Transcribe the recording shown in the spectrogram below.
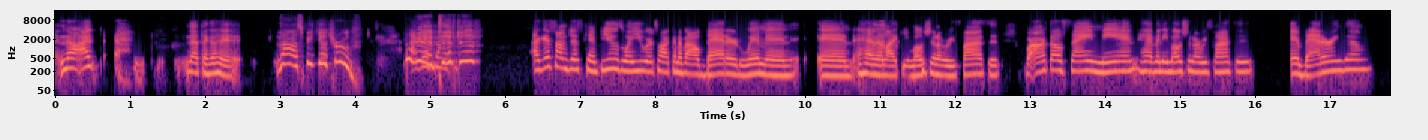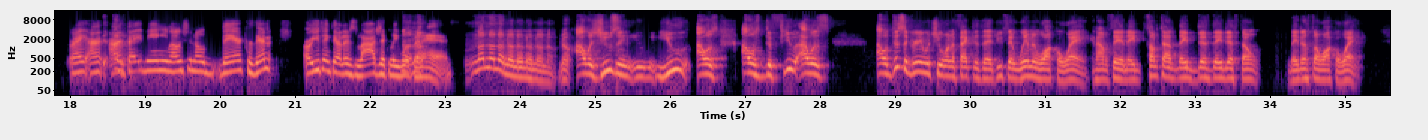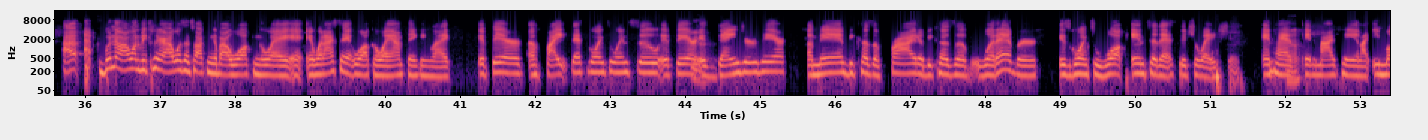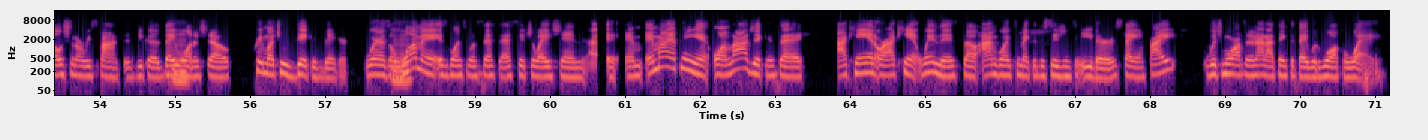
No, I. Nothing. Go ahead. No, speak your truth. Go ahead, Tiff Tiff. I guess I'm just confused when you were talking about battered women and having like emotional responses. But aren't those same men having emotional responses and battering them? Right? Aren't uh, aren't they being emotional there? Because they're, or you think they're just logically whooping no, no. ass? No, no, no, no, no, no, no, no, no. I was using you. You, I was, I was diffuse. I was, I was disagreeing with you on the fact that you said women walk away, and I'm saying they sometimes they just they just don't they just don't walk away. I, but no, I want to be clear. I wasn't talking about walking away. And, and when I say it walk away, I'm thinking like if there's a fight that's going to ensue, if there yeah. is danger there, a man because of pride or because of whatever is going to walk into that situation and have, yeah. in my opinion, like emotional responses because they mm-hmm. want to show pretty much whose dick is bigger. Whereas a mm-hmm. woman is going to assess that situation, uh, in, in my opinion, on logic and say, I can or I can't win this. So I'm going to make the decision to either stay and fight, which more often than not, I think that they would walk away.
